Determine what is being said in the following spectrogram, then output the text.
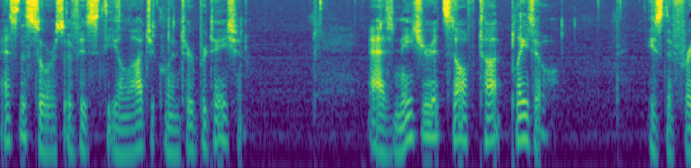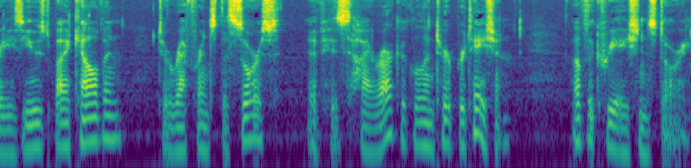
as the source of his theological interpretation. As nature itself taught Plato, is the phrase used by Calvin to reference the source of his hierarchical interpretation of the creation story.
